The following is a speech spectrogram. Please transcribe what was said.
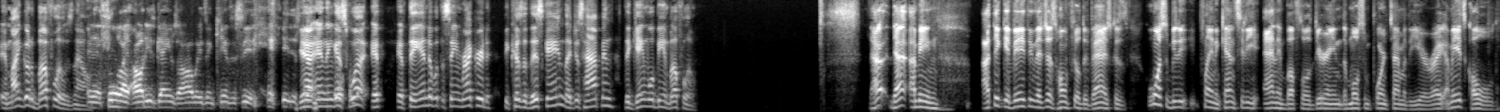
it might go to Buffalo's now. and it seems like all these games are always in Kansas City. Yeah, and then guess what? If if they end up with the same record because of this game that just happened, the game will be in Buffalo. That that I mean, I think if anything, that's just home field advantage because who wants to be playing in Kansas City and in Buffalo during the most important time of the year, right? I mean, it's cold.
